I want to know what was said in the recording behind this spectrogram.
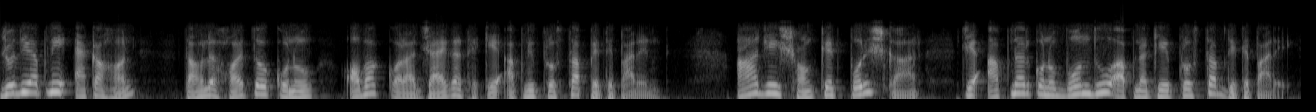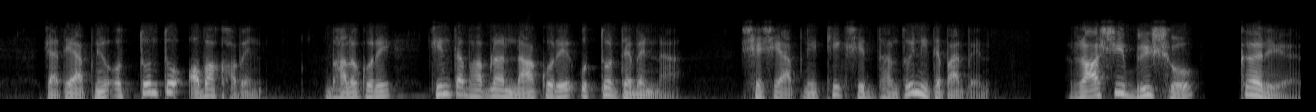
যদি আপনি একা হন তাহলে হয়তো কোনো অবাক করা জায়গা থেকে আপনি প্রস্তাব পেতে পারেন। আজ এই সংকেত পরিষ্কার যে আপনার কোনো বন্ধু আপনাকে প্রস্তাব দিতে পারে যাতে আপনি অত্যন্ত অবাক হবেন। ভালো করে চিন্তা ভাবনা না করে উত্তর দেবেন না। শেষে আপনি ঠিক সিদ্ধান্তই নিতে পারবেন। রাশি বৃষ ক্যারিয়ার।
